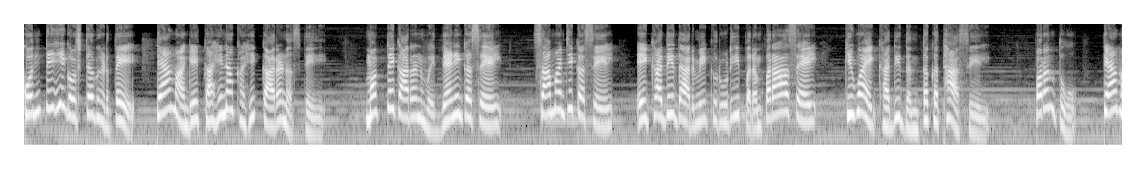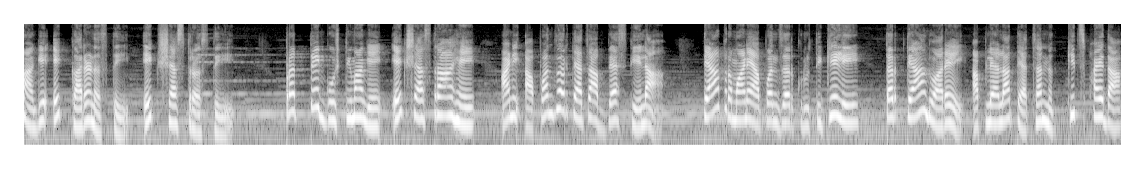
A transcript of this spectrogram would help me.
कोणतीही गोष्ट घडते त्यामागे काही ना काही कारण असते. मग ते कारण वैज्ञानिक असेल सामाजिक असेल एखादी धार्मिक रूढी परंपरा असेल किंवा एखादी दंतकथा असेल. परंतु त्यामागे एक कारण असते एक शास्त्र असते. प्रत्येक गोष्टीमागे एक शास्त्र आहे आणि आपण जर त्याचा अभ्यास केला त्याप्रमाणे आपण जर कृती केली तर त्याद्वारे आपल्याला त्याचा नक्कीच फायदा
